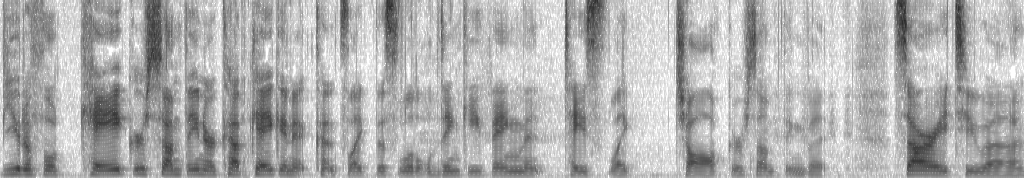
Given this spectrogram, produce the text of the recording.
beautiful cake or something or cupcake, and it, it's like this little dinky thing that tastes like chalk or something. But sorry to uh,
